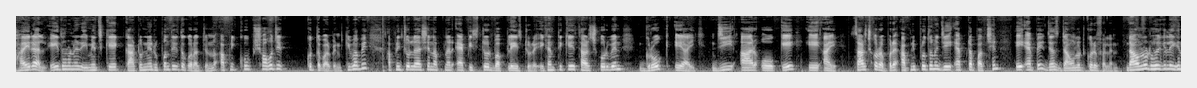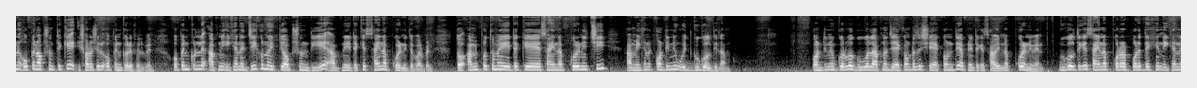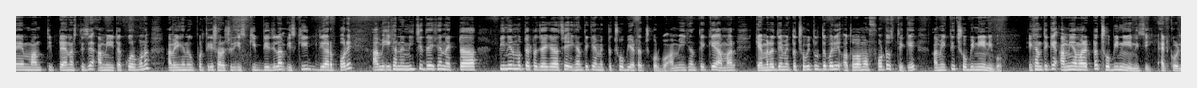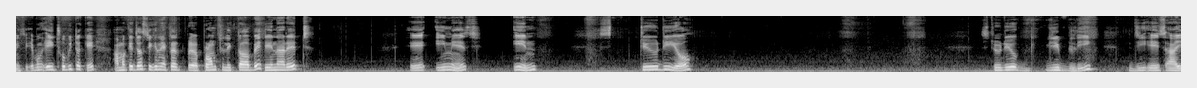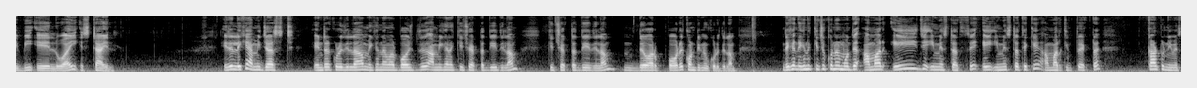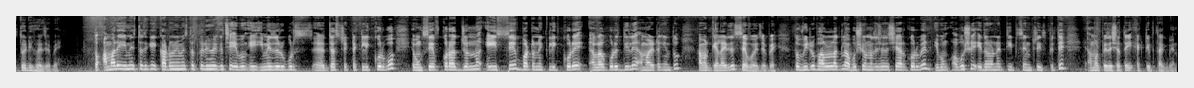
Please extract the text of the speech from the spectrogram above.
Viral এই ধরনের ইমেজকে কার্টুনে রূপান্তরিত করার জন্য আপনি খুব সহজে করতে পারবেন। কীভাবে? আপনি চলে আসেন আপনার অ্যাপ স্টোর বা প্লে স্টোরে এখান থেকে সার্চ করবেন Grok AI G R O K AI search করার পরে আপনি প্রথমে যে অ্যাপটা পাচ্ছেন, এই অ্যাপে জাস্ট ডাউনলোড করে ফেলেন। ডাউনলোড হয়ে গেলে এখানে ওপেন অপশন থেকে সরাসরি ওপেন করে ফেলবেন। ওপেন করলে আপনি এখানে যে কোনো একটি অপশন দিয়ে আপনি এটাকে সাইন আপ করে নিতে পারবেন। তো আমি প্রথমে এটাকে সাইন আপ করে নিচ্ছি। আমি এখানে কন্টিনিউ উইথ গুগল দিলাম। কন্টিনিউ করব। গুগলে আপনার যে অ্যাকাউন্ট আছে, সেই অ্যাকাউন্ট দিয়ে আপনি এটাকে সাইন আপ করে নেবেন। গুগল থেকে সাইন আপ করার পরে দেখেন এখানে মান্থলি প্ল্যান আসতেছে। আমি এটা করব না। আমি এখানে উপর থেকে সরাসরি স্কিপ দিয়ে দিলাম। স্কিপ দেওয়ার পরে আমি এখানে নিচে দেখেন একটা পিনের মতো একটা জায়গা আছে। এখান থেকে আমি একটা ছবি অ্যাটাচ করব। আমি এখান থেকে আমার ক্যামেরা দিয়ে আমি একটা ছবি তুলতে পারি অথবা আমার ফটোস থেকে আমি একটি ছবি নিয়ে নিব। এখান থেকে আমি আমার একটা ছবি নিয়ে নিছি অ্যাড করে নিছি। এবং এই ছবিটাকে আমাকে জাস্ট এখানে একটা প্রম্পট লিখতে হবে generate a image in studio studio ghibli, g h i b l y style এটা লিখে আমি জাস্ট এন্টার করে দিলাম। এখানে আমার বয়স দিয়ে আমি এখানে কিছু একটা দিয়ে দিলাম। কিছু একটা দিয়ে দিলাম। দেওয়ার পরে কন্টিনিউ করে দিলাম। দেখেন, এখানে কিছুক্ষণের মধ্যে আমার এই যে ইমেজটা আছে, এই ইমেজটা থেকে আমার কিন্তু একটা কার্টুন ইমেজ তৈরি হয়ে যাবে। তো আমার এই ইমেজটা থেকে কার্টুন ইমেজটা তৈরি হয়ে গেছে এবং এই ইমেজের উপর জাস্ট একটা ক্লিক করব এবং সেভ করার জন্য এই সেভ বাটনে ক্লিক করে অ্যালাউ করে দিলে আমার এটা কিন্তু আমার গ্যালারিতে সেভ হয়ে যাবে। তো ভিডিও ভালো লাগলে অবশ্যই ওনাদের সাথে শেয়ার করবেন এবং অবশ্যই এই ধরনের টিপস অ্যান্ড ট্রিক্স পেতে আমার পেজের সাথেই অ্যাক্টিভ থাকবেন।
